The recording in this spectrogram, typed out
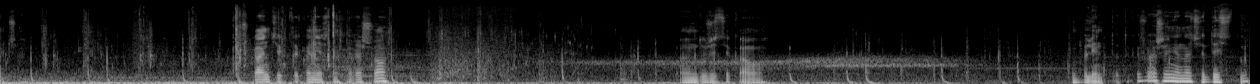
Отже. Шканчик це, звісно, хорошо. Дуже цікаво. Блін, то таке враження, наче десь тут.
